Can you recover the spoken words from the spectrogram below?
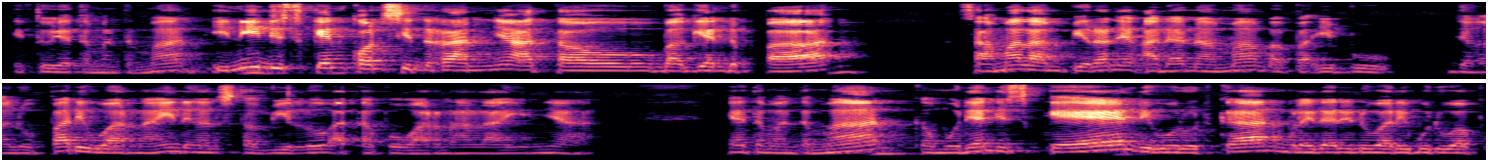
Itu ya teman-teman. Ini di scan konsiderannya atau bagian depan sama lampiran yang ada nama Bapak Ibu. Jangan lupa diwarnai dengan stabilo atau pewarna lainnya. Ya teman-teman, kemudian di scan, diurutkan mulai dari 2020,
